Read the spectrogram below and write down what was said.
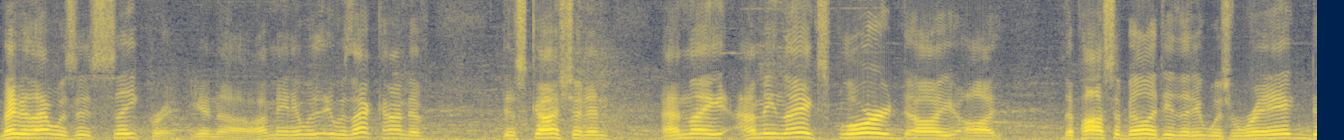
maybe that was his secret, you know. I mean, it was it was that kind of discussion, and and they, I mean, they explored uh, uh, the possibility that it was rigged,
